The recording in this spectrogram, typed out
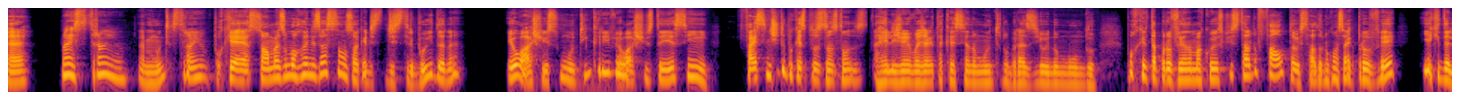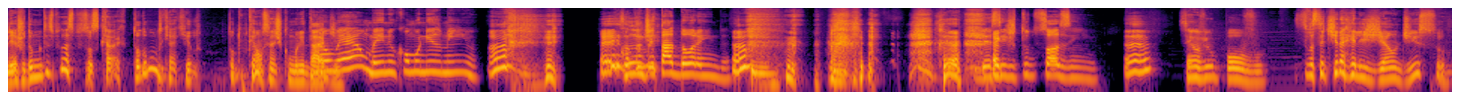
É. Não é estranho? É muito estranho, porque é só mais uma organização, só que é distribuída, né? Eu acho isso muito incrível, eu acho isso daí, assim, Faz sentido porque as pessoas estão. A religião evangélica está crescendo muito no Brasil e no mundo. Porque ele está provendo uma coisa que o Estado falta, o Estado não consegue prover, e aquilo ali ajuda muitas pessoas. As pessoas todo mundo quer aquilo. Todo mundo quer um senso de comunidade. Não é um meio comunisminho. Ah, é Com um ditador ainda. Ah. Decide tudo sozinho. É. Sem ouvir o povo. Se você tira a religião disso,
